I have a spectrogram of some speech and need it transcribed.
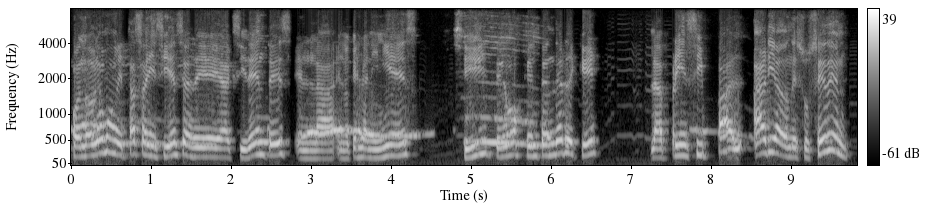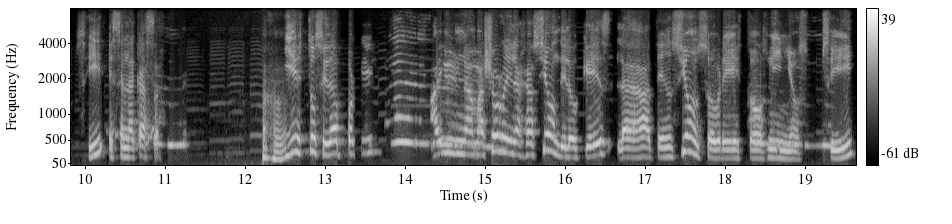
cuando hablamos de tasa de incidencias de accidentes en, la, en lo que es la niñez, ¿sí? tenemos que entender de que la principal área donde suceden, ¿sí? Es en la casa. Ajá. Y esto se da porque hay una mayor relajación de lo que es la atención sobre estos niños, ¿sí?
